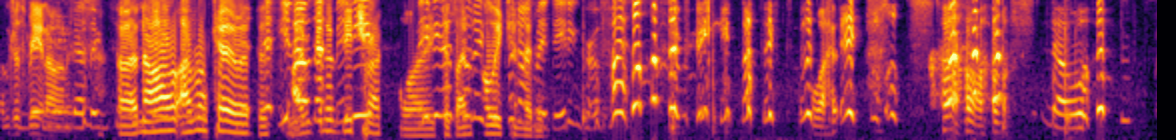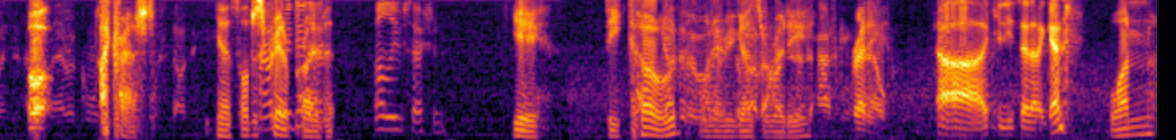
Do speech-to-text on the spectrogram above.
I'm just being honest. to Uh, no. I'm okay with Uh, this. you know, I'm that gonna maybe- be truck boy Maybe because that's I'm what I fully should put on my dating profile. I'm bringing nothing to the What? table. No. Oh, I crashed. Yes, I'll just How create a we do that? private. I'll leave session. Yeah. The code, whenever you guys are ready. Ready. Uh, can you say that again? One,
